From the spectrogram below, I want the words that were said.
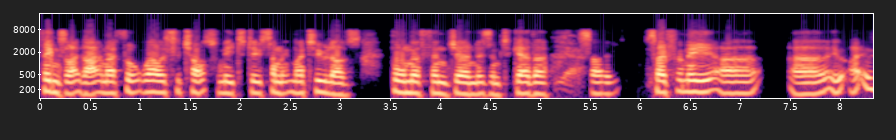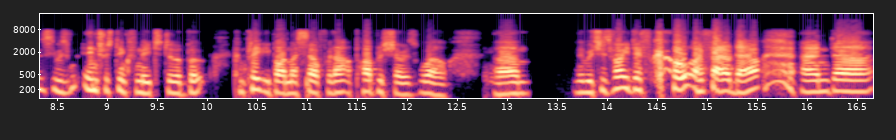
things like that. And I thought, well, it's a chance for me to do something my two loves, Bournemouth and journalism, together. Yeah. So so for me. Uh, uh, it, it, was, it, was, interesting for me to do a book completely by myself without a publisher as well, mm. um, which is very difficult. I found out, and uh,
